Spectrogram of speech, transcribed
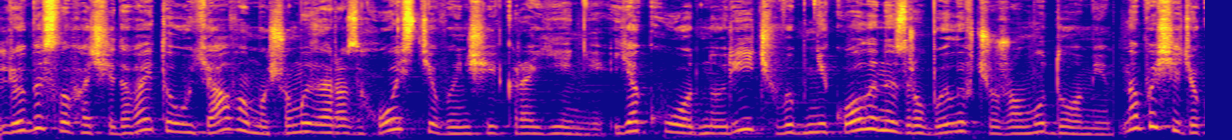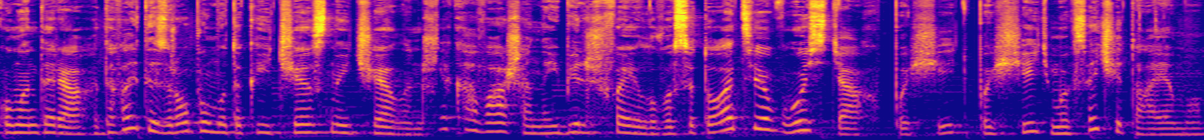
Любі слухачі, давайте уявимо, що ми зараз гості в іншій країні. Яку одну річ ви б ніколи не зробили в чужому домі? Напишіть у коментарях. Давайте зробимо такий чесний челендж. Яка ваша найбільш фейлова ситуація в гостях? Пишіть, пишіть, ми все читаємо.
